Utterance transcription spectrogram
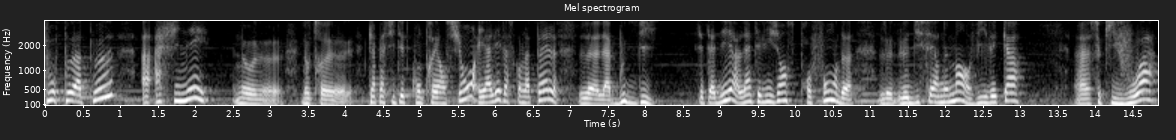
pour peu à peu affiner notre capacité de compréhension et aller vers ce qu'on appelle le, la buddhi, c'est-à-dire l'intelligence profonde, le, le, discernement, viveka, euh, ce qui voit,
